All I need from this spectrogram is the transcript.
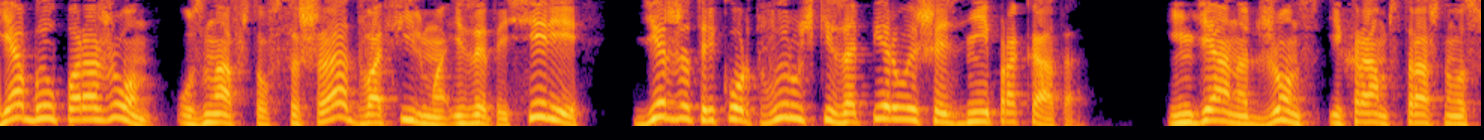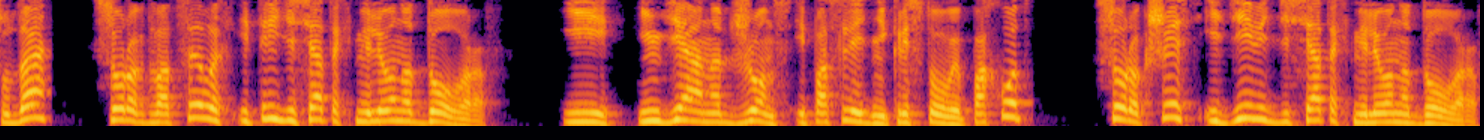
я был поражен, узнав, что в США два фильма из этой серии держат рекорд выручки за первые шесть дней проката. «Индиана Джонс и храм страшного суда» 42,3 миллиона долларов и «Индиана Джонс и последний крестовый поход» 46,9 миллиона долларов.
